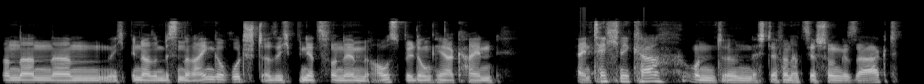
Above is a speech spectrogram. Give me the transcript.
sondern ähm, ich bin da so ein bisschen reingerutscht. Also ich bin jetzt von der Ausbildung her kein kein Techniker und ähm, der Stefan hat es ja schon gesagt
